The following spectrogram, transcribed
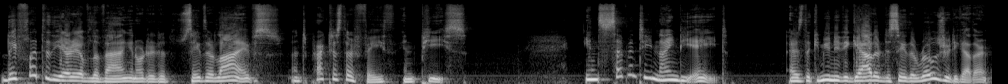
They fled to the area of Lavang in order to save their lives and to practice their faith in peace. In 1798, as the community gathered to say the rosary together,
